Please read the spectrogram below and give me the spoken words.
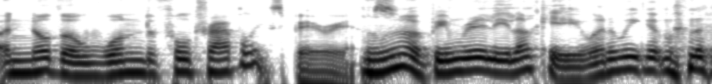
another wonderful travel experience. oh, I've been really lucky when are we going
